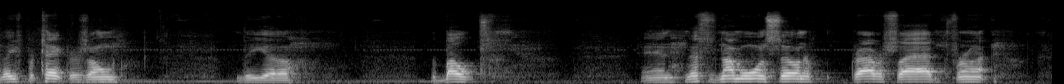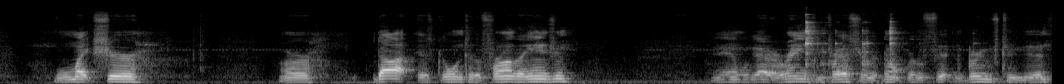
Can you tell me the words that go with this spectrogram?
these protectors on the uh, the bolts. And this is number one cylinder, driver's side, front. We'll make sure our dot is going to the front of the engine. And we got a ring compressor that don't really fit in the groove too good.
